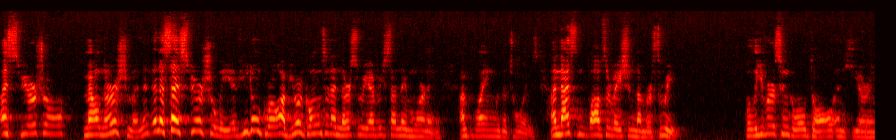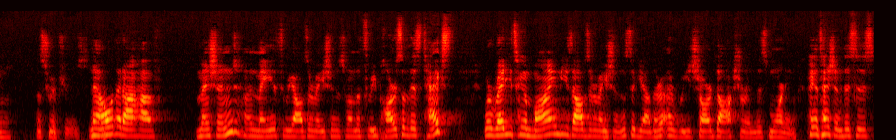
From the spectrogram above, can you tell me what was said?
and spiritual malnourishment. And in a sense, spiritually, if you don't grow up, you're going to the nursery every Sunday morning and playing with the toys. And that's observation number three. Believers can grow dull in hearing the scriptures. Now that I have mentioned and made three observations from the three parts of this text. We're ready to combine these observations together and reach our doctrine this morning. Pay attention. This is,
